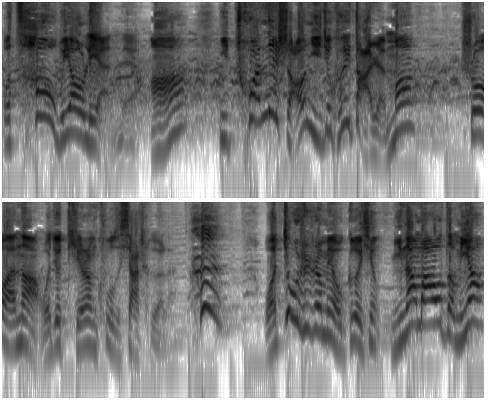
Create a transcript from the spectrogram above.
我操不要脸的啊！你穿的少你就可以打人吗？说完呢，我就提上裤子下车了，哼，我就是这么有个性，你能把我怎么样？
